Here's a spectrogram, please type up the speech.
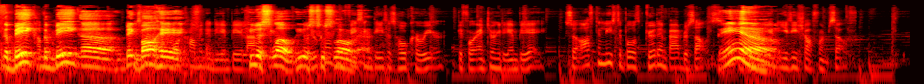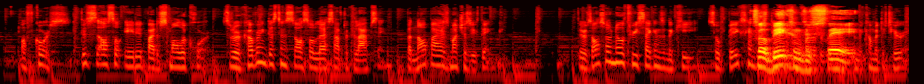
the big, the big, uh, big ball head. common in the NBA He was slow. He was too slow facing these his whole career before entering the NBA, so often leads to both good and bad results. Damn. an easy shot for himself. Of course, this is also aided by the smaller court, so the recovering distance is also less after collapsing, but not by as much as you think. There's also no 3 seconds in the key, so bigs can So just bigs can just stay. and become a deterrent.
